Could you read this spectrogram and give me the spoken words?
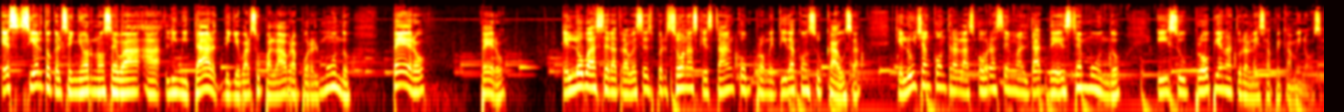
es cierto que el Señor no se va a limitar de llevar su palabra por el mundo, pero, pero, Él lo va a hacer a través de personas que están comprometidas con su causa, que luchan contra las obras de maldad de este mundo y su propia naturaleza pecaminosa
